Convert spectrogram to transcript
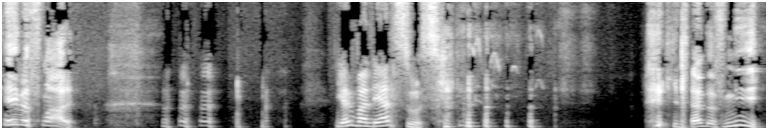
Jedes Mal. Irgendwann lernst du es. ich lerne das nie.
